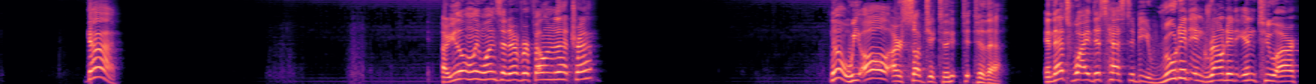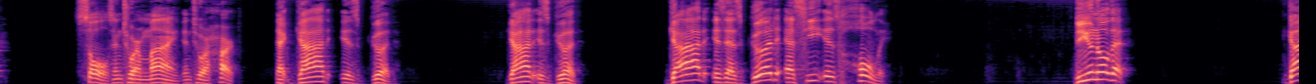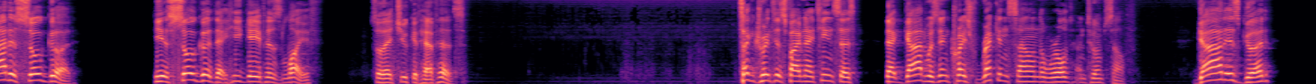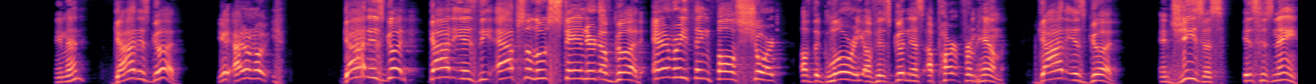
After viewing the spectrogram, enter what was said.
God. Are you the only ones that ever fell into that trap? No, we all are subject to, to, to, that. And that's why this has to be rooted and grounded into our souls, into our mind, into our heart, that God is good. God is good. God is as good as he is holy. Do you know that God is so good? He is so good that he gave his life so that you could have his. 2 Corinthians 5:19 says that God was in Christ reconciling the world unto himself. God is good. Amen. God is good. I don't know. God is good. God is the absolute standard of good. Everything falls short of the glory of his goodness apart from him. God is good, and Jesus is his name.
